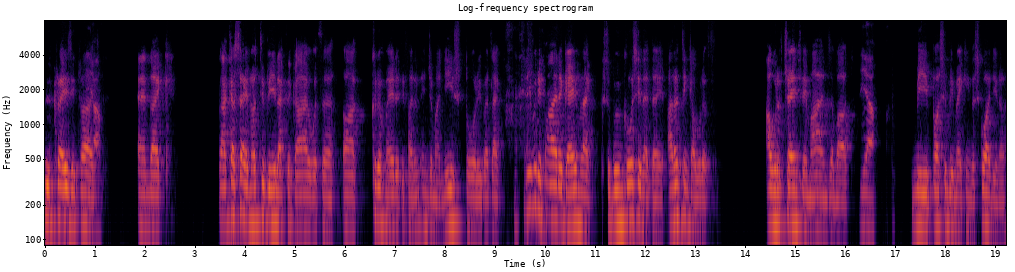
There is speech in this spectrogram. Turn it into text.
Two crazy tries. Yeah. And like, like I say, not to be like the guy with a, oh, could have made it if I didn't injure my knee story. But like, even if I had a game like Sbu Nkosi that day, I don't think I would have. I would have changed their minds about yeah me possibly making the squad. You know.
